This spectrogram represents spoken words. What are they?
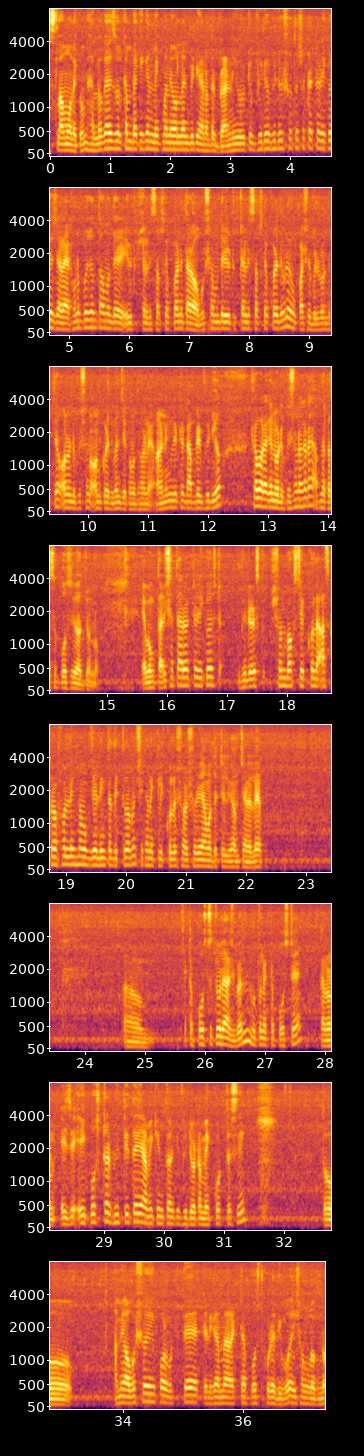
আসসালামু আলাইকুম। Hello guys welcome back again make money online video আমাদের brand new YouTube video video ছোট ছোট একটা রিকোয়েস্ট যারা এখনও পর্যন্ত আমাদের ইউটিউব চ্যানেলটি সাবস্ক্রাইব করেনি, তারা অবশ্যই আমাদের ইউটিউব চ্যানেলটি সাবস্ক্রাইব করে দেবেন এবং পাশের বেল বাটনটিতে অল নোটিফিকেশন অন করে দেবেন যে কোনো ধরনের আর্নিং রিলেটেড আপডেট ভিডিও সবার আগে নোটিফিকেশন আকারে আপনার কাছে পৌঁছে যাওয়ার জন্য। এবং তারই সাথে আরও একটা request video description box check করলে আজকের অফার লিঙ্ক নামক যে লিঙ্কটা দেখতে পাবেন, সেখানে ক্লিক করলে সরাসরি আমাদের টেলিগ্রাম চ্যানেলে একটা পোস্টে চলে আসবেন, নতুন একটা পোস্টে কারণ এই যে এই পোস্টার ভিত্তিতেই আমি কিন্তু আর কি ভিডিওটা মেক করতেছি। তো আমি অবশ্যই পরবর্তীতে টেলিগ্রামে আরেকটা পোস্ট করে দিব এই সংলগ্ন।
